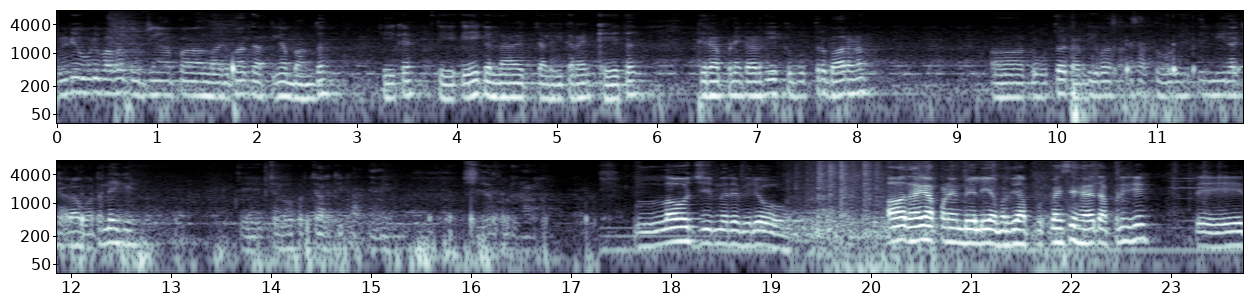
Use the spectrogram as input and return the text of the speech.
ਵੀਡੀਓ ਵੀਡੀਓ ਬਾਬਾ ਦੂਜੀਆਂ ਆਪਾਂ ਲਗਭਗ ਕਰਤੀਆਂ ਬੰਦ, ਠੀਕ ਹੈ? ਤੇ ਇਹ ਗੱਲਾਂ ਚੱਲ ਕੇ ਕਰਾਂਗੇ ਖੇਤ। ਫਿਰ ਆਪਣੇ ਕੱਢਦੀ ਕਬੂਤਰ ਬਾਹਰ ਹੈ ਨਾ ਆ ਕਬੂਤਰ ਕੱਢਦੀ ਬਸ 7:30 ਹੋ ਗਏ, ਤੇ ਨੀਰਾ ਚਾਰਾ ਵੱਟ ਲਈ ਗਏ ਤੇ ਚਲੋ ਫਿਰ ਚੱਲ ਕੇ ਕਰਦੇ ਆਂ ਸ਼ੇਅਰ ਤੁਹਾਡੇ ਨਾਲ। ਲਓ ਜੀ ਮੇਰੇ ਵੀਰੋ। ਆਹ ਤਾਂ ਹੈਗਾ ਆਪਣੇ ਬੇਲੀ ਅਮਰ ਦੀ। ਆਪ ਵੈਸੇ ਹੈ ਤਾਂ ਆਪਣੀ ਜੇ, ਤੇ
